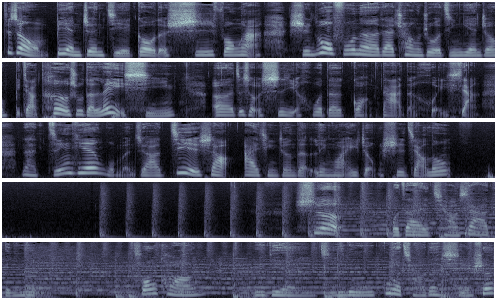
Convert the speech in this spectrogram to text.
这种辩证结构的诗风啊，是洛夫呢在创作经验中比较特殊的类型，而这首诗也获得广大的回响。那今天我们就要介绍爱情中的另外一种视角喽。是，我在桥下等你。疯狂，雨点急如过桥的鞋声，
